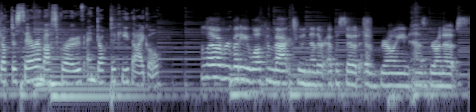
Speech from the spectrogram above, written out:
Dr. Sarah Musgrove and Dr. Keith Eigel. Hello, everybody. Welcome back to another episode of Growing as Grown-ups.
